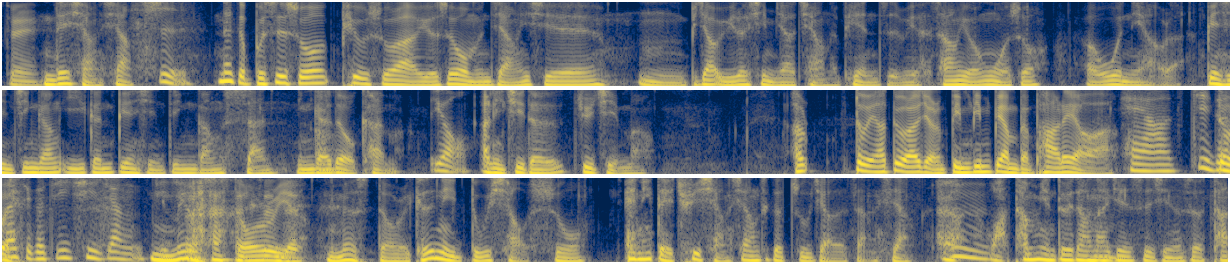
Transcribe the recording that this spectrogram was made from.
对，你得想象，是，那个不是说，譬如说啊，有时候我们讲一些嗯比较娱乐性比较强的片子，常常有人问我说，呃，我问你好了，《变形金刚一》跟《变形金刚三》，你应该都有看嘛？有，啊，你记得剧情吗？啊，对啊，对我来讲，冰冰变变怕料啊。嘿啊，记得那几个机器这样，你没有 story 啊，你没有 story，可是你读小说，哎、你得去想象这个主角的长相，还有、嗯。哇，他面对到那件事情的时候，他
